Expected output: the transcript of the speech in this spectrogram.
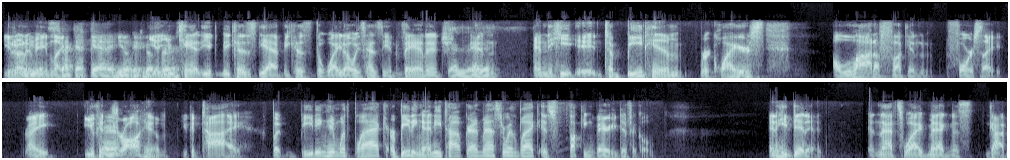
You know what I mean? Like, second, yeah, you don't get to go yeah, you can't you, because yeah, because the white always has the advantage, That's right, and yeah. and he it, to beat him requires a lot of fucking foresight, right? You can Yeah. draw him, you could tie, but beating him with black or beating any top grandmaster with black is fucking very difficult. And he did it, and that's why Magnus got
